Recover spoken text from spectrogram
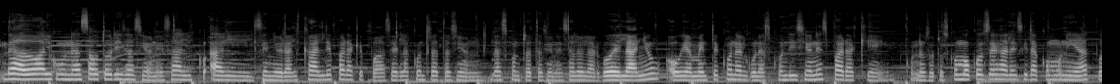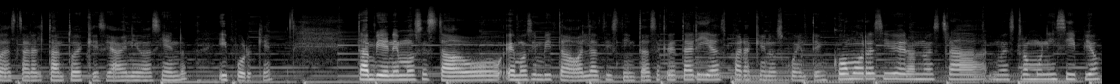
dado algunas autorizaciones al, señor alcalde para que pueda hacer las contrataciones a lo largo del año, obviamente con algunas condiciones para que nosotros como concejales y la comunidad pueda estar al tanto de qué se ha venido haciendo y por qué. También hemos, estado, hemos invitado a las distintas secretarías para que nos cuenten cómo recibieron nuestra, nuestro municipio,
